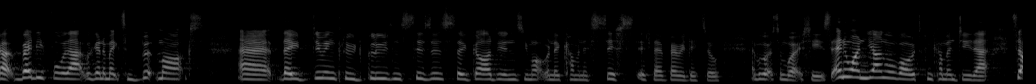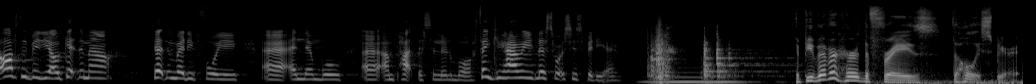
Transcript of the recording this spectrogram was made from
uh, ready for that, we're going to make some bookmarks. Uh, they do include glues and scissors, so guardians, you might want to come and assist if they're very little. And we've got some worksheets. Anyone young or old can come and do that. So after the video, I'll get them out get them ready for you, uh, and then we'll uh, unpack this a little more. Thank you, Harry. Let's watch this video. If you've ever heard the phrase the Holy Spirit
